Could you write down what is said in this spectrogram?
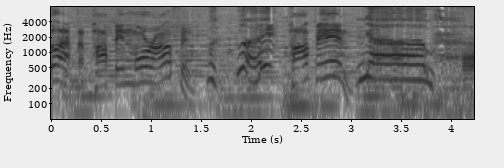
We'll have to pop in more often. What? Pop in. No! Oh,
